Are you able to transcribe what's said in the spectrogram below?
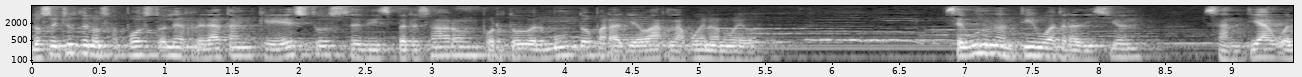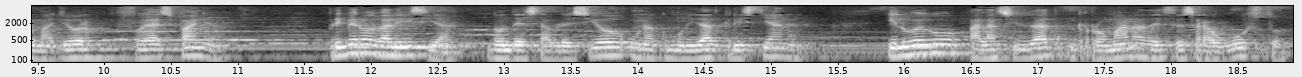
Los hechos de los apóstoles relatan que estos se dispersaron por todo el mundo para llevar la buena nueva. Según una antigua tradición, Santiago el Mayor fue a España, primero a Galicia, donde estableció una comunidad cristiana, y luego a la ciudad romana de César Augusto,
